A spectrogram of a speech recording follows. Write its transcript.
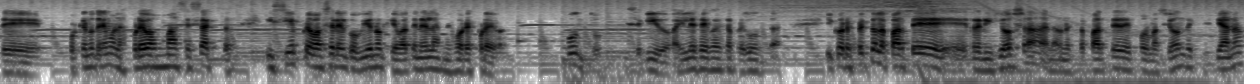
de porque no tenemos las pruebas más exactas y siempre va a ser el gobierno que va a tener las mejores pruebas. Punto y seguido. Ahí les dejo esta pregunta. Y con respecto a la parte eh, religiosa, a nuestra parte de formación de cristiana,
